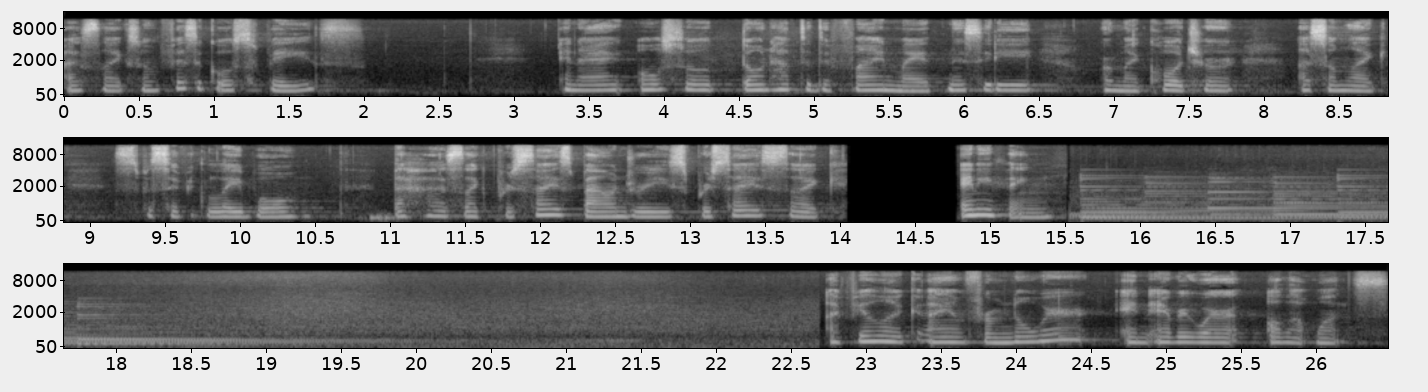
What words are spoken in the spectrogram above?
as like some physical space and I also don't have to define my ethnicity or my culture as some like specific label that has like precise boundaries, precise like anything. Feel like I am from nowhere and everywhere all at once,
